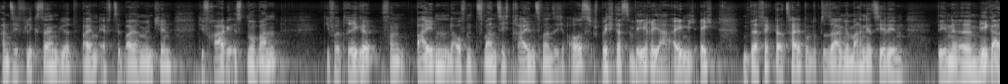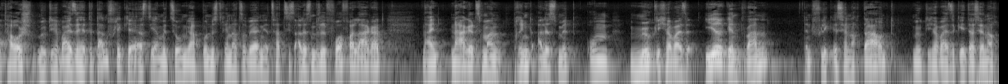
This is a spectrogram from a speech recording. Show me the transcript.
Hansi Flick sein wird beim FC Bayern München. Die Frage ist nur wann. Die Verträge von beiden laufen 2023 aus. Sprich, das wäre ja eigentlich echt ein perfekter Zeitpunkt, um zu sagen, wir machen jetzt hier den, den äh, Megatausch. Möglicherweise hätte dann Flick ja erst die Ambition gehabt, Bundestrainer zu werden. Jetzt hat sich alles ein bisschen vorverlagert. Nein, Nagelsmann bringt alles mit, um möglicherweise irgendwann, denn Flick ist ja noch da und möglicherweise geht das ja noch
